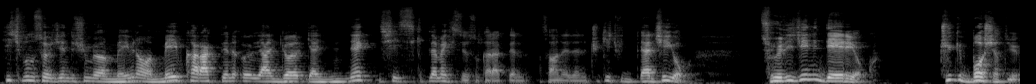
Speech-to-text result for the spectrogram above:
Hiç bunu söyleyeceğini düşünmüyorum Maeve'in ama Maeve karakterini yani gör yani ne şey skiplemek istiyorsun karakterin sahnelerini. Çünkü hiçbir yani şey yok. Söyleyeceğinin değeri yok. Çünkü boş atıyor.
